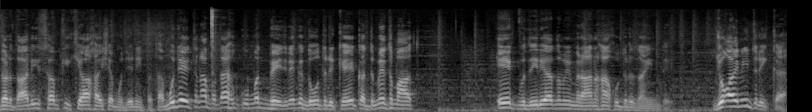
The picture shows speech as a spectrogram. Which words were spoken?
जरदारी साहब की क्या ख्वाहिश है मुझे नहीं पता। मुझे इतना पता है हुकूमत भेजने के दो तरीके कदम एतमाद एक वज़ीर अजम इमरान खां खुद रिज़ाइन दे। जो आइनी तरीका है।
